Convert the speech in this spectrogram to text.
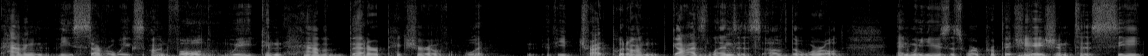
having these several weeks unfold, we can have a better picture of what, if you try to put on God's lenses of the world, and we use this word propitiation to see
